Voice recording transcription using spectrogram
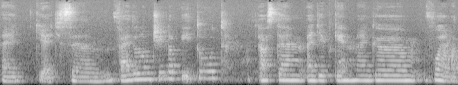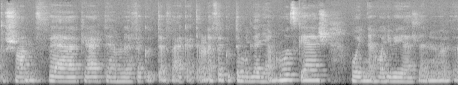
egy, egy szem fájdalomcsillapítót, aztán egyébként meg ö, folyamatosan felkeltem, lefeküdtem, felkeltem, lefeküdtem, hogy legyen mozgás, hogy nehogy véletlenül ö,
